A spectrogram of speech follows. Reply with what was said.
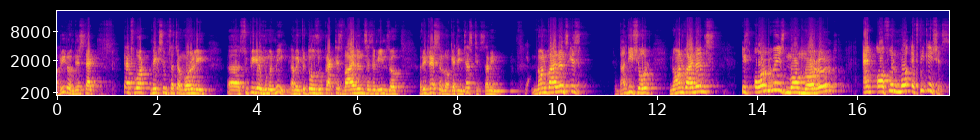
agreed on this that that's what makes him such a morally uh, superior human being. I mean, to those who practice violence as a means of redressal or getting justice. I mean, yeah. non-violence is Gandhi showed non-violence is always more moral and often more efficacious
